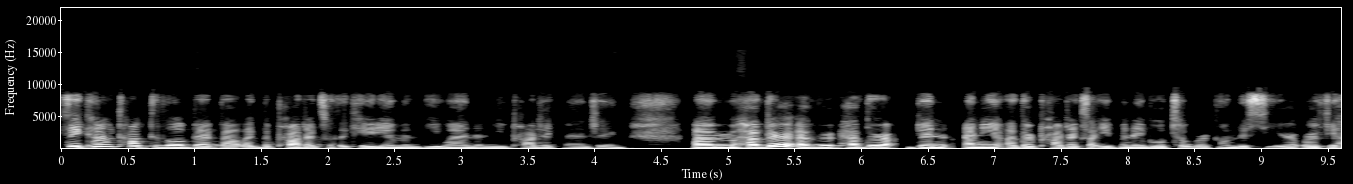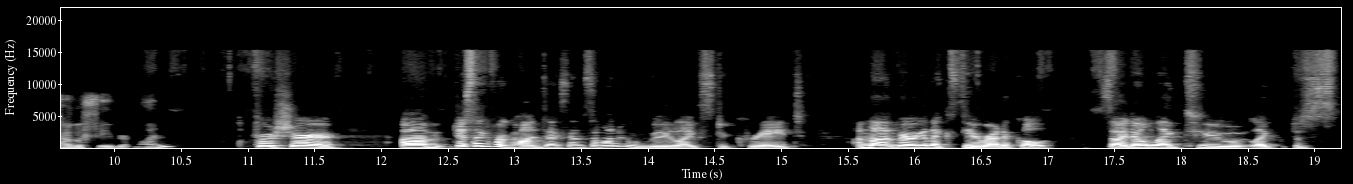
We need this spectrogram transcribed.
so you kind of talked a little bit about like the projects with Acadium and the UN and you project managing. Um, have there ever have there been any other projects that you've been able to work on this year, or if you have a favorite one? For sure. Um, just like for context, I'm someone who really likes to create. I'm not very like theoretical, so I don't like to like just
